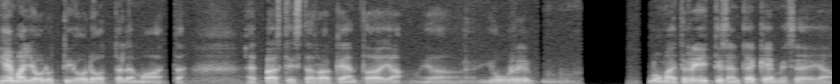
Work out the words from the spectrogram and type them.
hieman jouduttiin odottelemaan, että, että päästiin sitä rakentaa ja, ja juuri lumet riitti sen tekemiseen ja,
